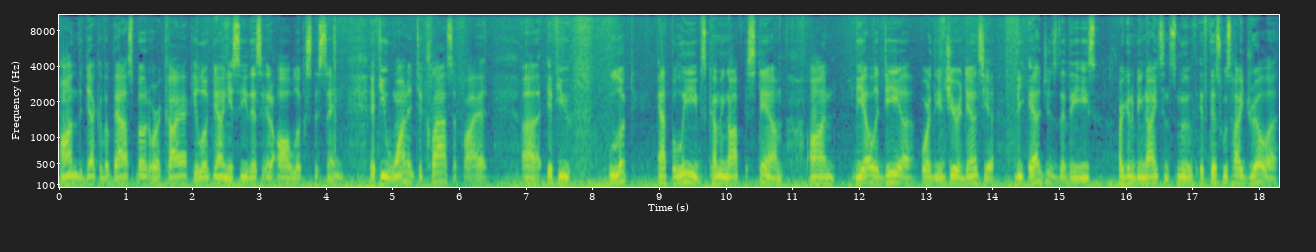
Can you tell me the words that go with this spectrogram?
on the deck of a bass boat or a kayak, you look down, you see this, it all looks the same. If you wanted to classify it, uh, if you looked at the leaves coming off the stem on the Elodea or the Egeria densa, the edges of these are going to be nice and smooth. If this was Hydrilla,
